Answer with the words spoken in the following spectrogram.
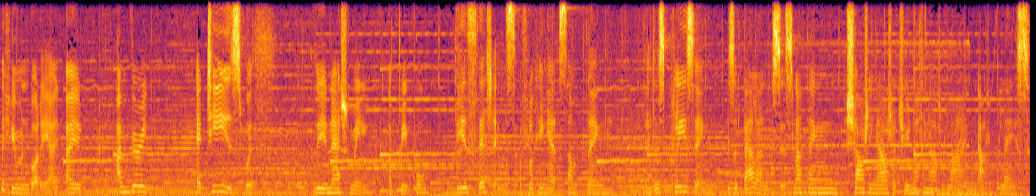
the human body. I, I, I'm very at ease with the anatomy of people, the aesthetics of looking at something that is pleasing is a balance. It's nothing shouting out at you, nothing out of line, out of place.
